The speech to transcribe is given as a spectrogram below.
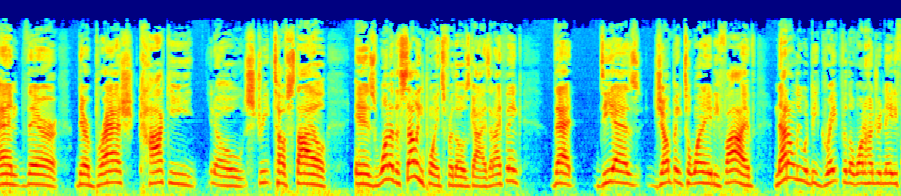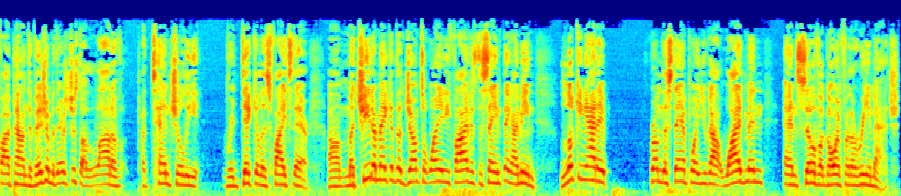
And their their brash, cocky, you know, street tough style is one of the selling points for those guys. And I think that Diaz jumping to 185 not only would be great for the 185 pound division, but there's just a lot of potentially ridiculous fights there. Um, Machida making the jump to 185 is the same thing. I mean, looking at it from the standpoint, you got Weidman and Silva going for the rematch.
